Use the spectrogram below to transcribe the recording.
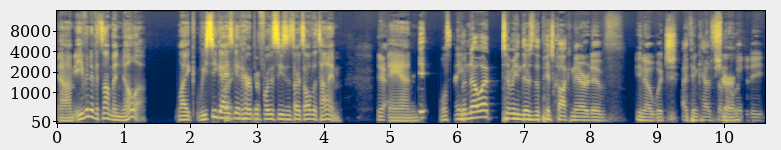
Um, even if it's not Manoah, like we see guys right. get hurt before the season starts all the time. Yeah. And it, we'll see. Manoah, to me, there's the pitch clock narrative, you know, which I think has some sure. validity.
